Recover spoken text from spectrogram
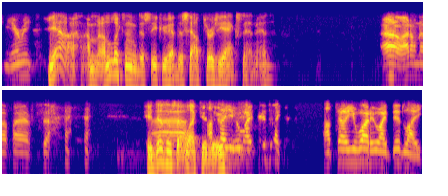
Can you hear me? Yeah, I'm, I'm looking to see if you have the South Jersey accent, man. Oh, I don't know if I have. it doesn't uh, sound like you I'll do. I'll tell you who I did like. I'll tell you what, who I did like.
